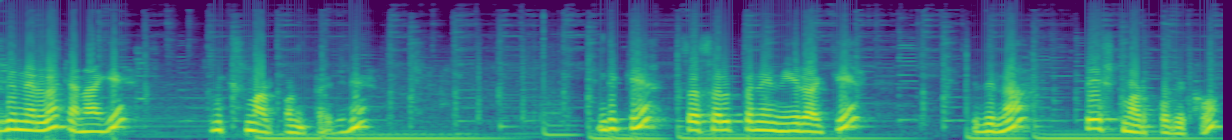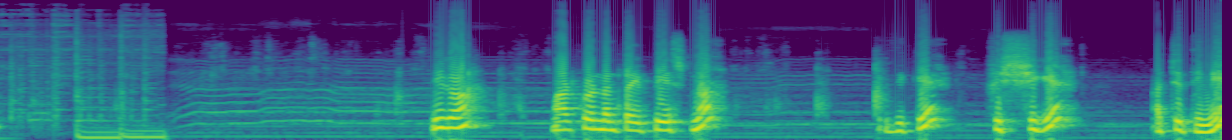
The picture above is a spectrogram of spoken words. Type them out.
ಇದನ್ನೆಲ್ಲ ಚೆನ್ನಾಗಿ ಮಿಕ್ಸ್ ಮಾಡ್ಕೊತಾ ಇದ್ದೀನಿ. ಇದಕ್ಕೆ ಸ ಸ್ವಲ್ಪನೇ ನೀರು ಹಾಕಿ ಇದನ್ನ ಪೇಸ್ಟ್ ಮಾಡ್ಕೋಬೇಕು. ಈಗ ಮಾಡ್ಕೊಂಡಂಥ ಈ ಪೇಸ್ಟ್ನ ಇದಕ್ಕೆ ಫಿಶ್ಗೆ ಹಚ್ಚುತ್ತೀನಿ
